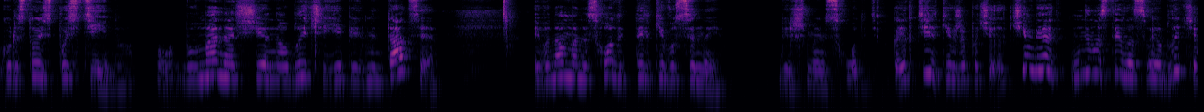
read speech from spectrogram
користуюсь постійно. От, бо в мене ще на обличчі є пігментація, і вона в мене сходить тільки восени. Більш-менш сходить. Як тільки вже почала, чим я не мастила своє обличчя,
